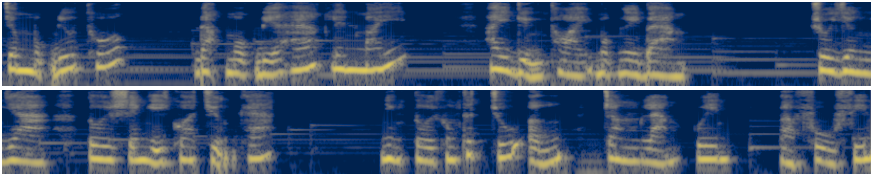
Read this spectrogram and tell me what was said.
châm một điếu thuốc, đặt một đĩa hát lên máy hay điện thoại một người bạn. Rồi dần già tôi sẽ nghĩ qua chuyện khác. Nhưng tôi không thích trú ẩn trong lãng quên và phù phiếm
